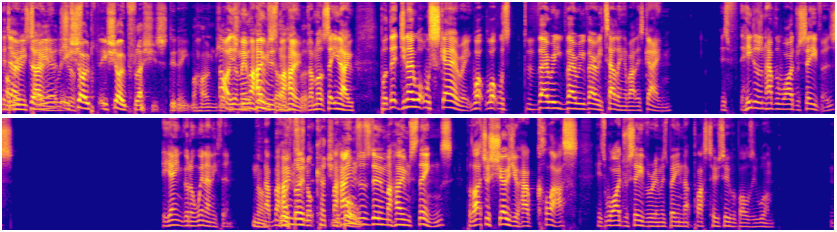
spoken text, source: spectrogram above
I mean, he, Kadarius uh, Toney he, was he just showed he showed flashes, didn't he, Mahomes? Oh, I mean, Mahomes is does, Mahomes. but- I'm not saying you know, but the, do you know what was scary? What what was very very very telling about this game is he doesn't have the wide receivers. He ain't gonna win anything. No, Now, well, Mahomes they're was- not catching the Mahomes was doing Mahomes things, but that just shows you how class his wide receiver room has been that two Super Bowls he won. Yeah.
